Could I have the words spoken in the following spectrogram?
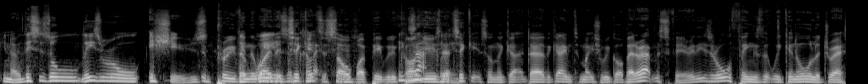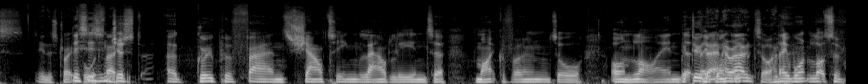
You know, this is all these are all issues improving the way the tickets are sold by people who can't use their tickets on the day of the game to make sure we've got a better atmosphere. These are all things that we can all address in a straightforward. This isn't fashion. just a group of fans shouting loudly into microphones or online. That we do that in our own time. They want lots of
